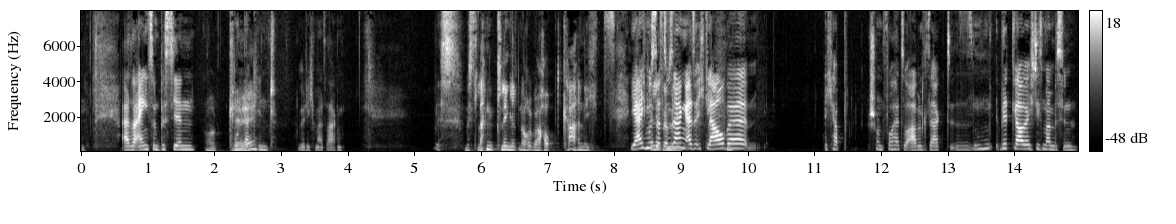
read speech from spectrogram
Also eigentlich so ein bisschen okay. Wunderkind, würde ich mal sagen bis, bislang klingelt noch überhaupt gar nichts. Ja, ich muss Kelly dazu sagen, also ich glaube, ich habe schon vorher zu Abel gesagt, es wird, glaube ich, diesmal ein bisschen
